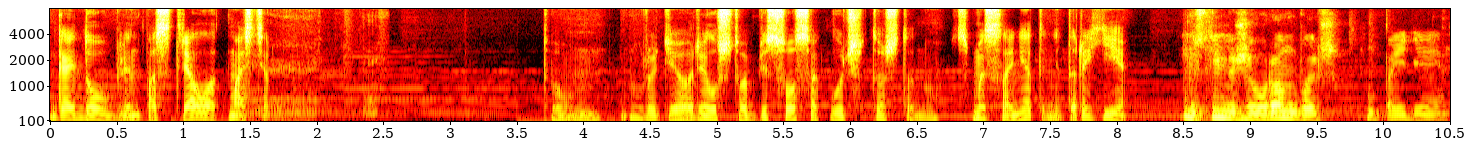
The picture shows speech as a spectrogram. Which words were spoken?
Гайдов, блин, пострел от мастера. То он вроде говорил, что без сосок лучше то, что, ну, смысла нет, они дорогие. Ну, с ними же урон больше, ну, по идее.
